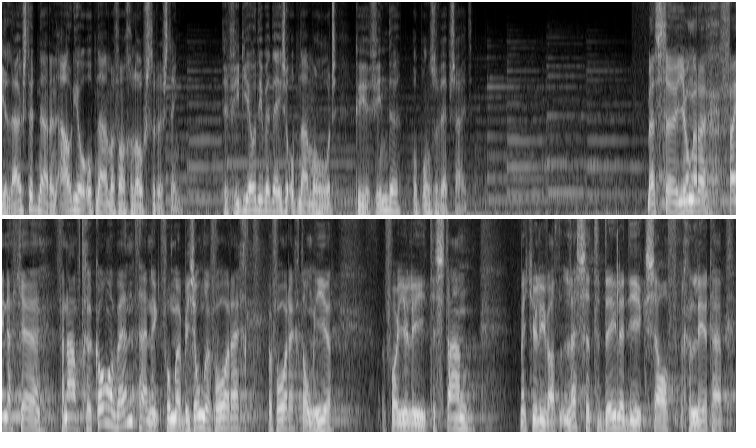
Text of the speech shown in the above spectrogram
Je luistert naar een audio-opname van Geloofsterusting. De video die bij deze opname hoort kun je vinden op onze website. Beste jongeren, fijn dat je vanavond gekomen bent. En ik voel me bijzonder voorrecht, bevoorrecht om hier voor jullie te staan. Met jullie wat lessen te delen die ik zelf geleerd heb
